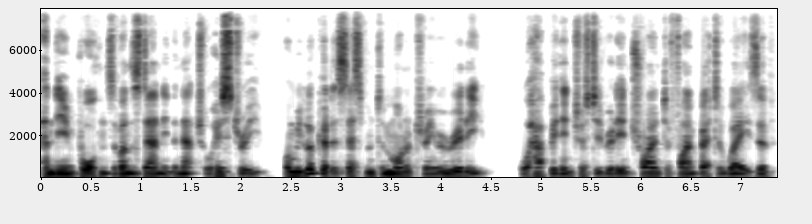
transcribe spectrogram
and the importance of understanding the natural history, when we look at assessment and monitoring, we really or have been interested really in trying to find better ways of,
